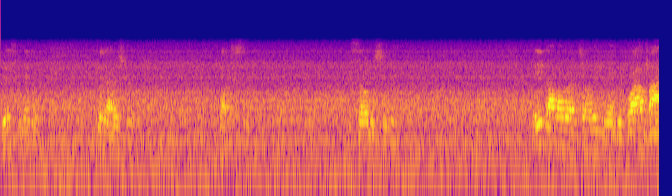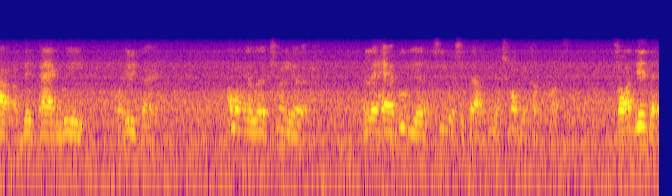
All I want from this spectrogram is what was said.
This nigga put out his foot. About to sleep. It's so sweet. Anytime I run to a weed man, before I buy a big bag of weed or anything, I want me a little twenty of. A little half booty of see what it's about. You know, smoke me a couple blunts. So I did that.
